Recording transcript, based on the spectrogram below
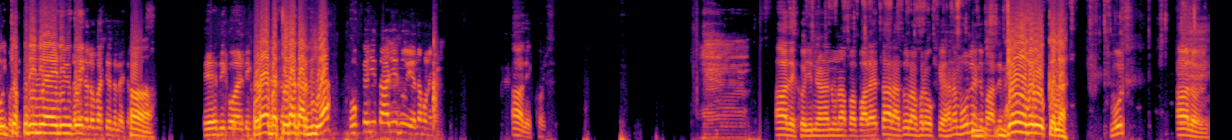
ਕੋਈ ਚੱਕਰੀ ਨਹੀਂ ਆਏ ਨਹੀਂ ਵੀ ਕੋਈ ਚਲੋ ਬੱਚੇ ਤੇ ਲੈ ਚਲੋ। ਹਾਂ। ਇਸ ਦੀ ਕੁਆਲਿਟੀ ਥੋੜਾ ਬੱਚੇ ਦਾ ਕਰਦੀ ਆ। ਓਕੇ ਜੀ ਤਾਜੀ ਸੂਈ ਹੈ ਨਾ ਹੁਣੇ। ਆ ਦੇਖੋ ਜੀ। ਆ ਦੇਖੋ ਜੀ ਨਿਆਣਾ ਨੂੰ ਨਾ ਆਪਾਂ ਪਾ ਲਿਆ। ਧਾਰਾਂ ਧੂਰਾਂ ਫਿਰ ਓਕੇ ਹਨਾ? ਮੂਹਰਲੇ ਚ ਮਾਰ ਦੇ ਜੋ ਬਾਈ ਓਕੇ ਲਾ। ਮੂਹਰ ਆ ਲਓ ਜੀ।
